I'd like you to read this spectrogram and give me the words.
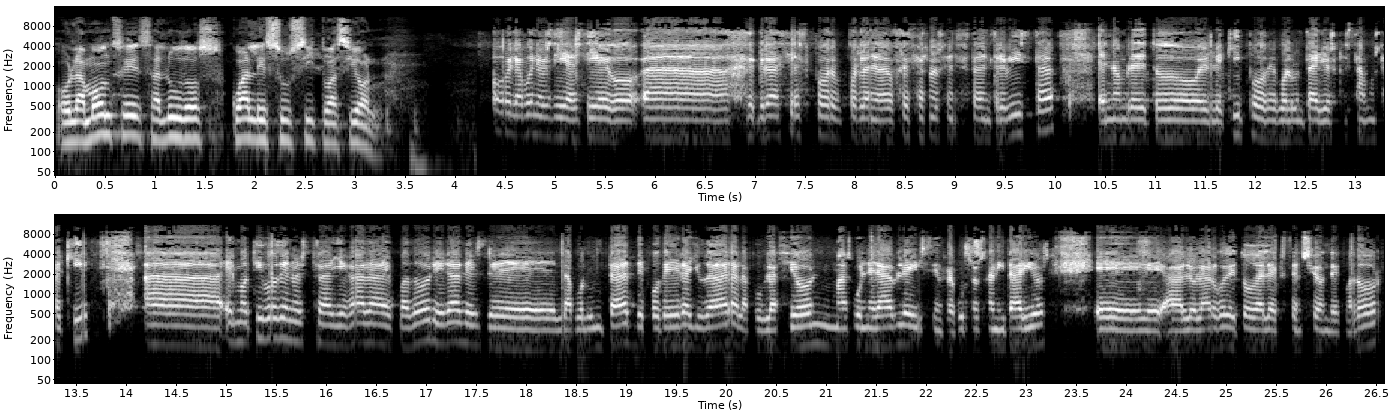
Hola Monse, saludos. ¿Cuál es su situación? Hola, buenos días, Diego. Uh, gracias por, por ofrecernos esta entrevista en nombre de todo el equipo de voluntarios que estamos aquí. Uh, el motivo de nuestra llegada a Ecuador era desde la voluntad de poder ayudar a la población más vulnerable y sin recursos sanitarios eh, a lo largo de toda la extensión de Ecuador.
